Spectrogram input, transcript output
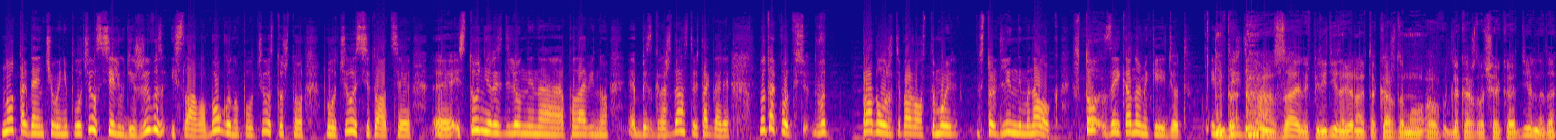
но тогда ничего не получилось, все люди живы, и слава богу, но получилось то, что получилось ситуация э, Эстонии, разделенной на половину, э, без гражданства и так далее. Ну так вот, все, вот продолжите, пожалуйста, мой столь длинный монолог. Что за экономикой идет? Или впереди да, за или впереди, наверное, это каждому, э, для каждого человека отдельно, да.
